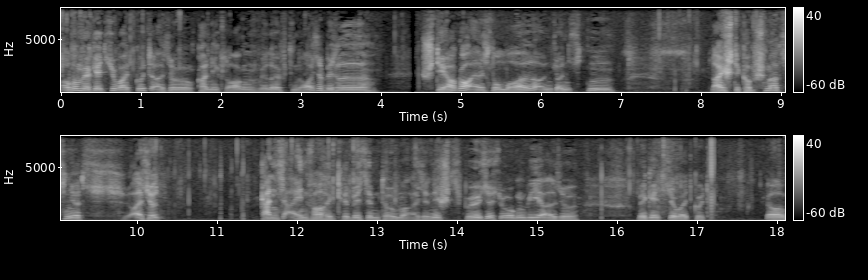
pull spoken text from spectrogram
Aber mir geht soweit gut, also kann ich klagen. Mir läuft die Nase ein bisschen stärker als normal. Ansonsten leichte Kopfschmerzen jetzt. Also ganz einfache Grippesymptome, also nichts Böses irgendwie. Also mir geht soweit gut. Ja,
